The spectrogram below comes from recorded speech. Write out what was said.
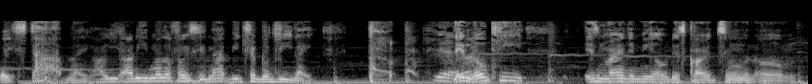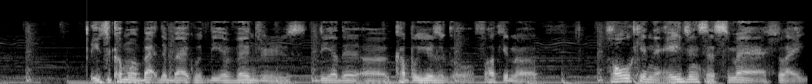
like stop. Like all, you, all these motherfuckers cannot be Triple G. Like yeah, they like- low key is reminding me of this cartoon. Um, used to come on back to back with the Avengers the other uh, couple years ago. Fucking uh, Hulk and the Agents of Smash, like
